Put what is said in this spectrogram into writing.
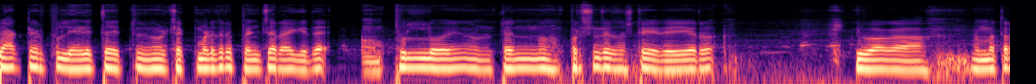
ಬ್ಯಾಕ್ ಟೈರ್ ಫುಲ್ ಎಳಿತಾ ಇತ್ತು. ನೋಡಿ ಚೆಕ್ ಮಾಡಿದ್ರೆ ಪಂಚರ್ ಆಗಿದೆ. ಫುಲ್ಲು ಏನು ಟೆನ್ ಪರ್ಸೆಂಟೇಜ್ ಅಷ್ಟೇ ಇದೆ ಏರು. ಇವಾಗ ನಮ್ಮ ಹತ್ರ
